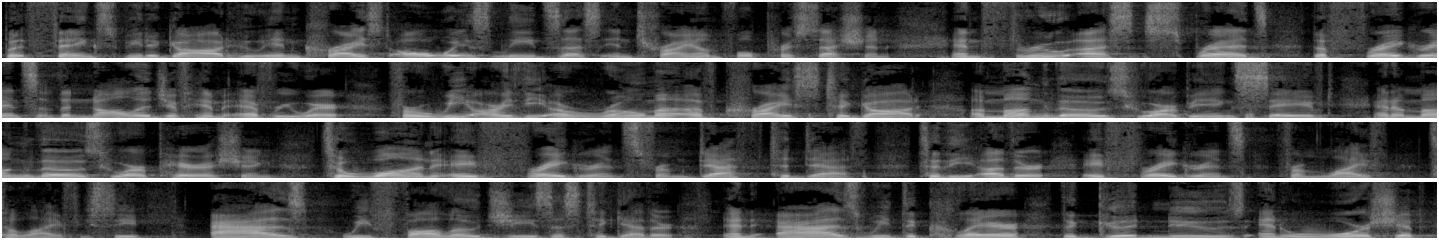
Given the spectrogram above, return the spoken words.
But thanks be to God who in Christ always leads us in triumphal procession, and through us spreads the fragrance of the knowledge of Him everywhere. For we are the aroma of Christ to God among those who are being saved and among those who are perishing. To one, a fragrance from death to death, to the other, a fragrance from life to life. You see, as we follow Jesus together and as we declare the good news and worship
